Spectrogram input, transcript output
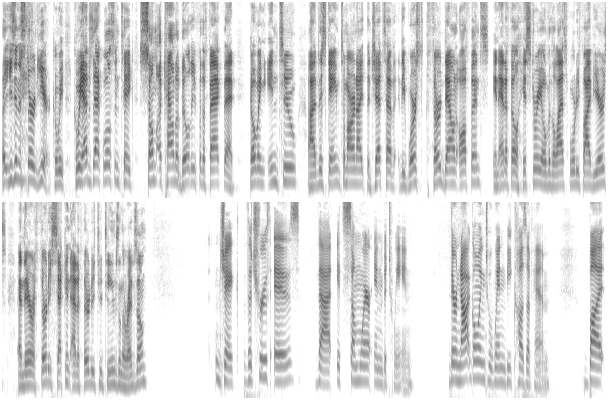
uh, he's in his third year. Can we can we have Zach Wilson take some accountability for the fact that going into uh, this game tomorrow night. The Jets have the worst third down offense in NFL history over the last 45 years, and they are 32nd out of 32 teams in the red zone. Jake, the truth is that it's somewhere in between. They're not going to win because of him, but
